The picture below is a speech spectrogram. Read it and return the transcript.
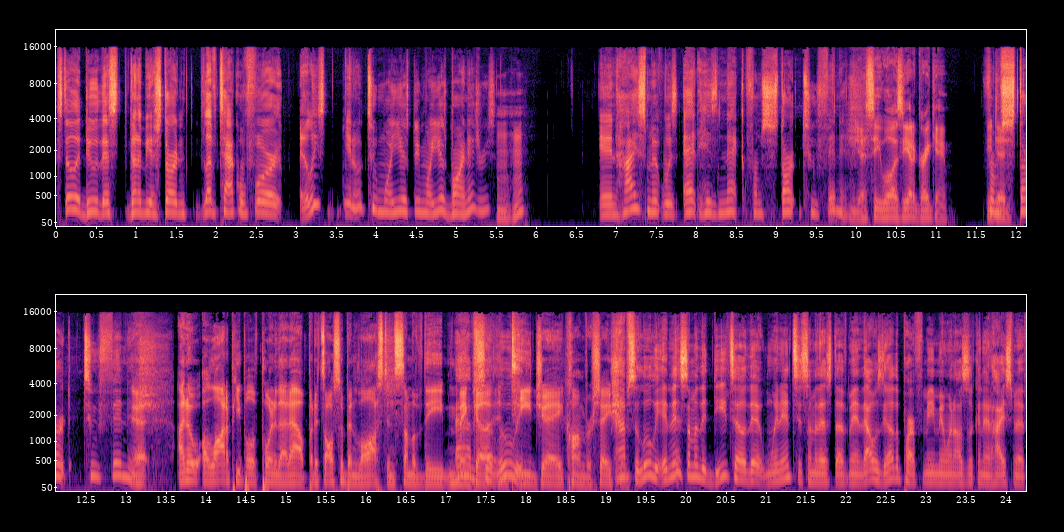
Still a dude that's going to be a starting left tackle for at least, you know, two more years, three more years, barring injuries. Mm-hmm. And Highsmith was at his neck from start to finish. Yes, he was. He had a great game. From start to uh, finish. Yeah, I know a lot of people have pointed that out, but it's also been lost in some of the Minkah Absolutely. and TJ conversation. Absolutely. And then some of the detail that went into some of that stuff, man, that was the other part for me, man, when I was looking at Highsmith.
